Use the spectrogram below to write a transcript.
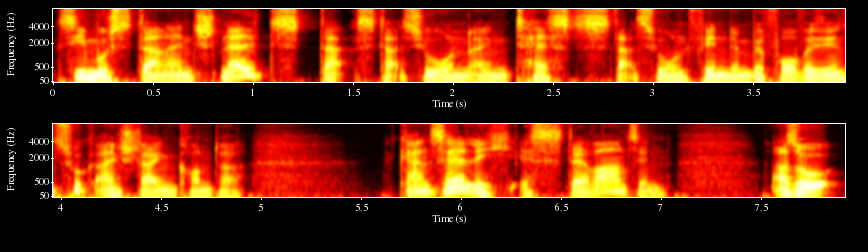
sie muss dann eine Schnellstation, eine Teststation finden, bevor wir sie in den Zug einsteigen konnte. Ganz ehrlich, ist der Wahnsinn. Also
